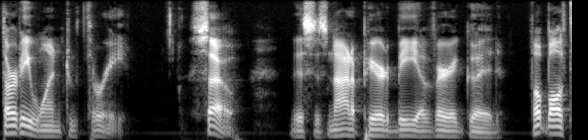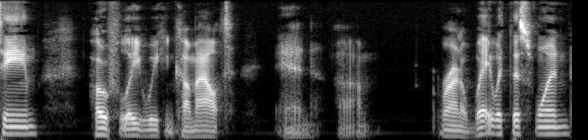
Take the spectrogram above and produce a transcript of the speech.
31 to 3. So, this does not appear to be a very good football team. Hopefully, we can come out and um, run away with this one.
